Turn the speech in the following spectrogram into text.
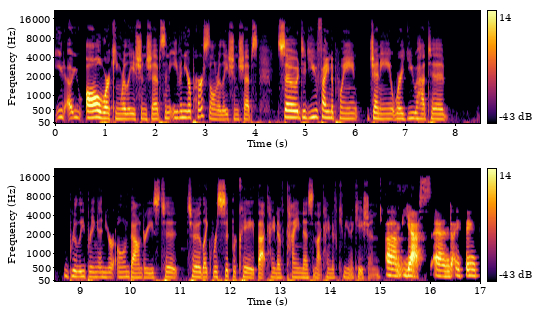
you know, you- all working relationships and even your personal relationships. So, did you find a point, Jenni, where you had to really bring in your own boundaries to to like reciprocate that kind of kindness and that kind of communication? um, yes. And I think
